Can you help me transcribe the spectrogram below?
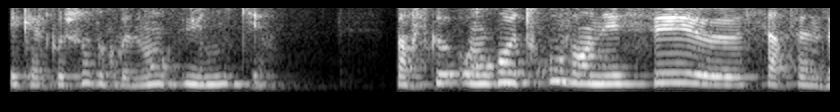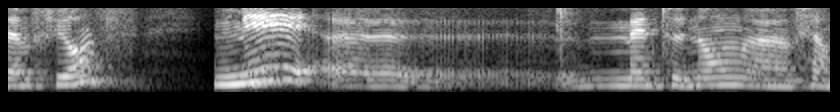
et quelque chose de complètement unique. Parce qu'on retrouve en effet euh, certaines influences, mais euh, maintenant, euh, enfin,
